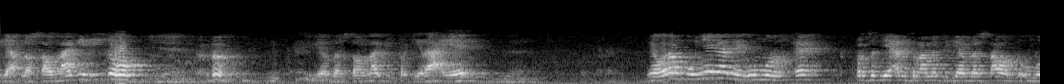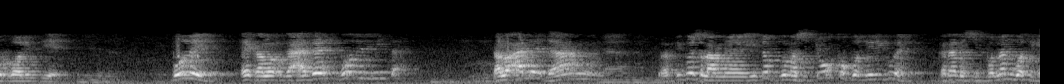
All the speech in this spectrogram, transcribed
13 tahun lagi hidup. 13 tahun lagi perkirain. Ya orang punya kan nih umur eh persediaan selama 13 tahun untuk umur golib dia. Boleh. Eh kalau nggak ada boleh diminta. Kalau ada jangan. Berarti gue selama hidup gue masih cukup buat diri gue. Karena ada simpenan buat 13.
